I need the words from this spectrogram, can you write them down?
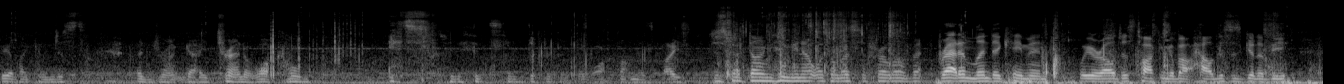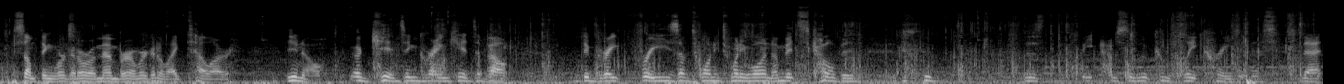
feel like I'm just a drunk guy trying to walk home. It's it's so difficult to walk on this ice. Just got done hanging out with Alyssa for a little bit. Brad and Linda came in. We were all just talking about how this is gonna be something we're gonna remember and we're gonna like tell our, you know, our kids and grandkids about the great freeze of 2021 amidst COVID. just the absolute complete craziness that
